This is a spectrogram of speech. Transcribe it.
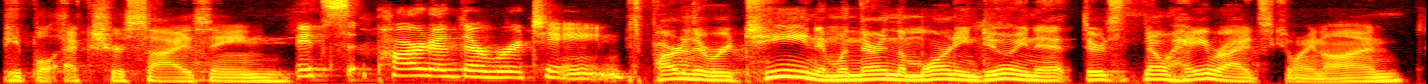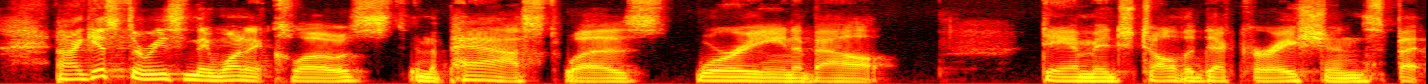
people exercising. it's part of their routine. it's part of their routine. And when they're in the morning doing it, there's no hay rides going on. And I guess the reason they want it closed in the past was worrying about damage to all the decorations. But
